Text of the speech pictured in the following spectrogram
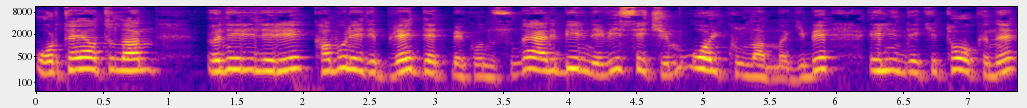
ortaya atılan önerileri kabul edip reddetme konusunda yani bir nevi seçim, oy kullanma gibi elindeki token'ı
